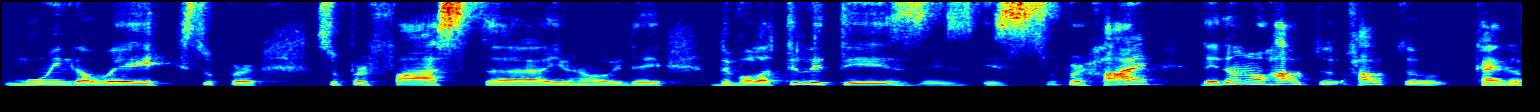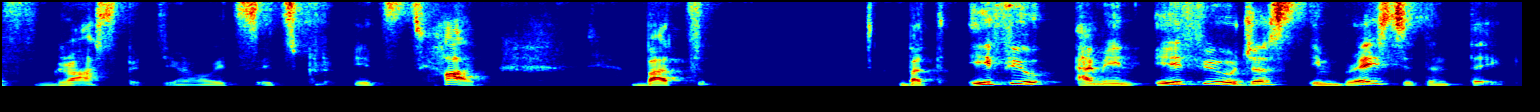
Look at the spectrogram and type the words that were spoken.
moving away super super fast uh, you know the the volatility is, is is super high. They don't know how to how to kind of grasp it you know it's it's it's hard. But but if you i mean if you just embrace it and take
